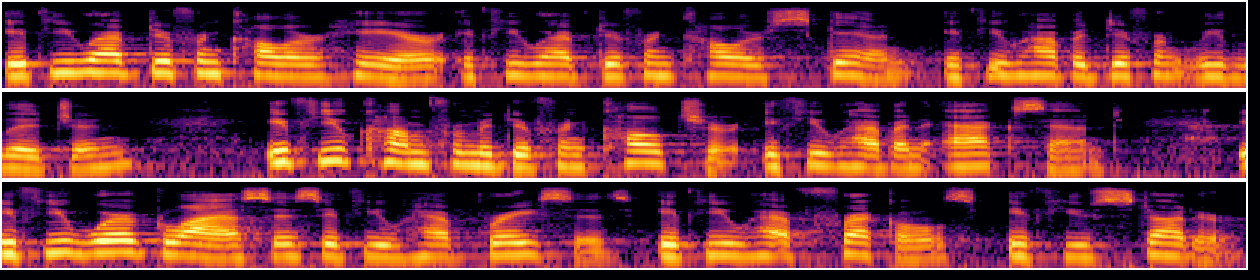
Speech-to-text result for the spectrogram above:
If you have different color hair, if you have different color skin, if you have a different religion, if you come from a different culture, if you have an accent, if you wear glasses, if you have braces, if you have freckles, if you stutter,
